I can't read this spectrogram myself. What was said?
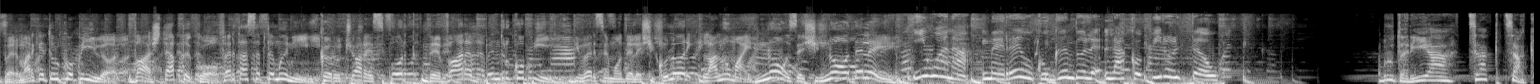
supermarketul copiilor, vă așteaptă cu oferta săptămânii. Cărucioare sport de vară pentru copii. Diverse modele și culori la numai 99 de lei. Ioana, mereu cu gândul la copilul tău. Brutăria Țac Țac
